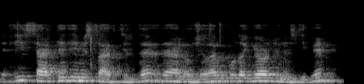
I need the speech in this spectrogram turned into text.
E, insert dediğimiz takdirde değerli hocalar burada gördüğünüz gibi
